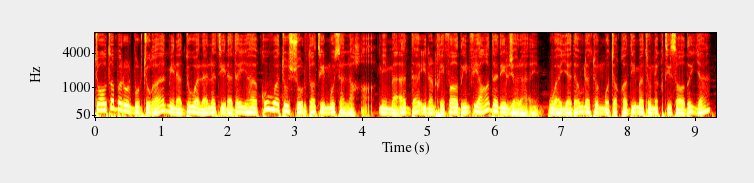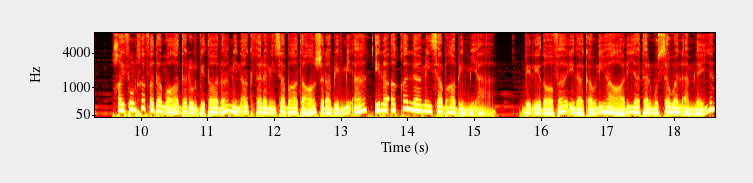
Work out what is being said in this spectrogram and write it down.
تعتبر البرتغال من الدول التي لديها قوة الشرطة المسلحة مما أدى إلى انخفاض في عدد الجرائم وهي دولة متقدمة اقتصادية حيث انخفض معدل البطالة من أكثر من 17% إلى أقل من 7% بالإضافة إلى كونها عالية المستوى الأمني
